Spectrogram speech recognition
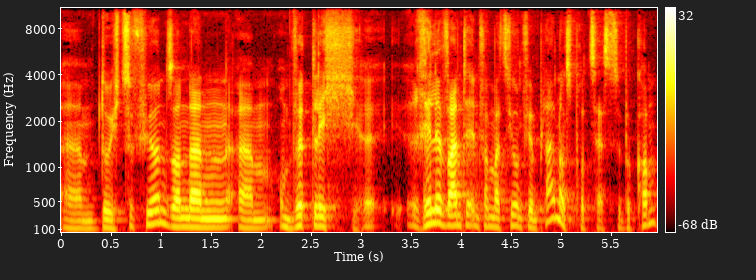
ähm, durchzuführen, sondern ähm, um wirklich äh, relevante Informationen für den Planungsprozess zu bekommen,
